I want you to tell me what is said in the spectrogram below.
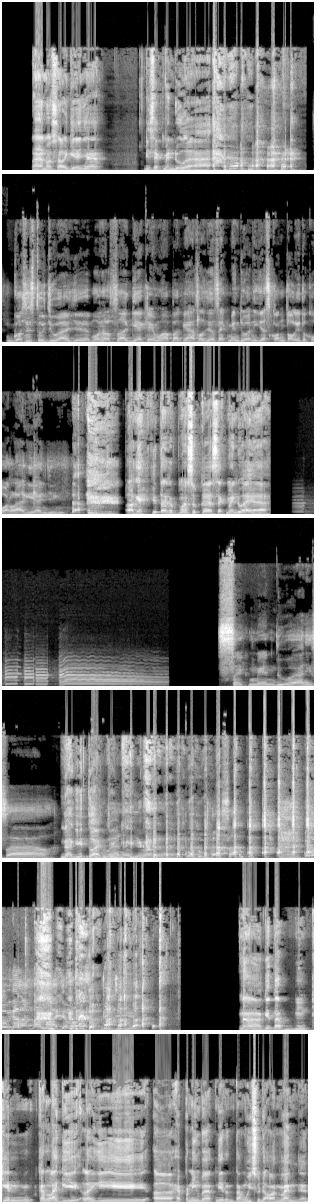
Nah, nostalgianya di segmen 2. Gue sih setuju aja Mau nostalgia kayak mau apa Kayak asal jangan segmen 2 nih Just kontol itu keluar lagi anjing Oke, kita ke- masuk ke segmen 2 ya. Segmen 2 nih Sal Nggak gitu anjing. Gimana gimana Mau bahas apa Ya udahlah sama aja bangsa bridgingnya Nah, kita mungkin kan lagi lagi eh, happening banget nih tentang wisuda online kan.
